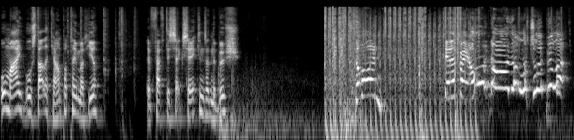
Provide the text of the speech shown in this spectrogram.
Oh my, we'll start the camper timer here. At 56 seconds in the bush. Come on! Get the bait! Oh no, they're literally bullet!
